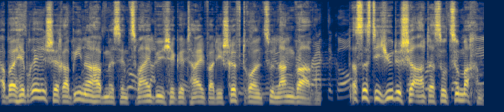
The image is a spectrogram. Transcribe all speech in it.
aber hebräische Rabbiner haben es in zwei Bücher geteilt, weil die Schriftrollen zu lang waren. Das ist die jüdische Art, das so zu machen.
